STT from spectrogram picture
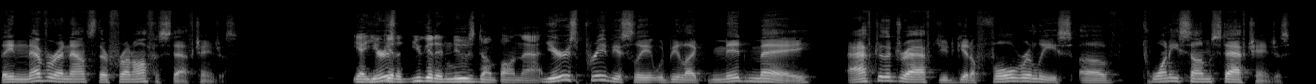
they never announced their front office staff changes. yeah, you years- get a you get a news dump on that. Years previously, it would be like mid May after the draft, you'd get a full release of 20 some staff changes.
